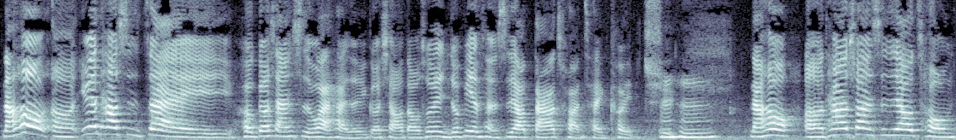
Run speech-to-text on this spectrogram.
然后嗯、呃，因为它是在和歌山市外海的一个小岛，所以你就变成是要搭船才可以去。嗯、然后呃，它算是要从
